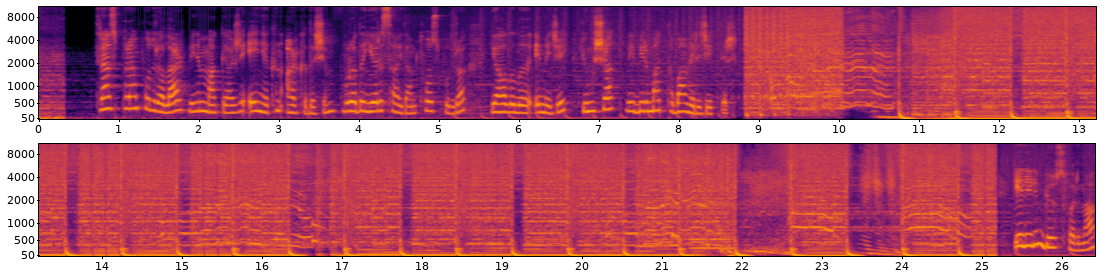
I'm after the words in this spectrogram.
I Transparan pudralar benim makyajda en yakın arkadaşım. Burada yarı saydam toz pudra yağlılığı emecek, yumuşak ve bir mat taban verecektir. Gelelim göz farına.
